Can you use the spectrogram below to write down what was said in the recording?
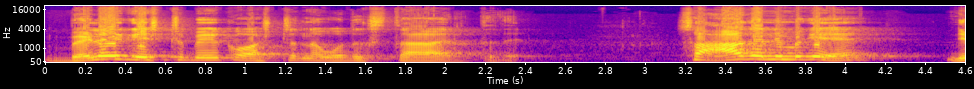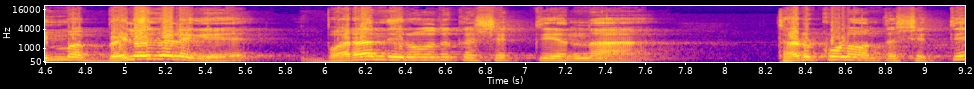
ಬೆಳೆಗೆ ಎಷ್ಟು ಬೇಕೋ ಅಷ್ಟನ್ನು ಒದಗಿಸ್ತಾ ಇರ್ತದೆ. ಸೊ, ಆಗ ನಿಮಗೆ ನಿಮ್ಮ ಬೆಳೆಗಳಿಗೆ ಬರ ನಿರೋಧಕ ಶಕ್ತಿಯನ್ನು ತಡ್ಕೊಳ್ಳುವಂಥ ಶಕ್ತಿ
